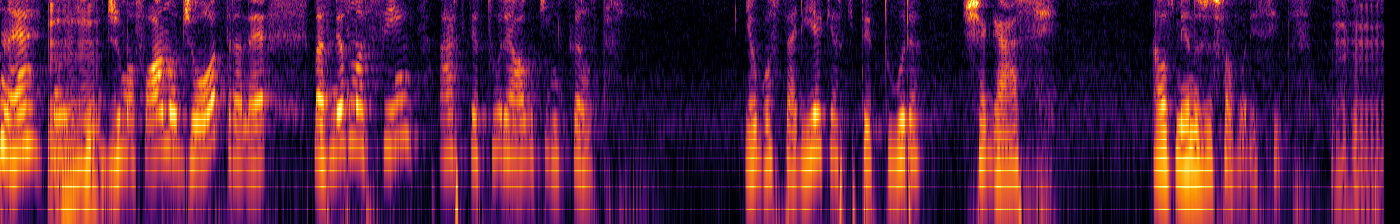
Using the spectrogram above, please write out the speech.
né? Uhum. De uma forma ou de outra, né? Mas mesmo assim, a arquitetura é algo que encanta. E eu gostaria que a arquitetura chegasse aos menos desfavorecidos. Uhum.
